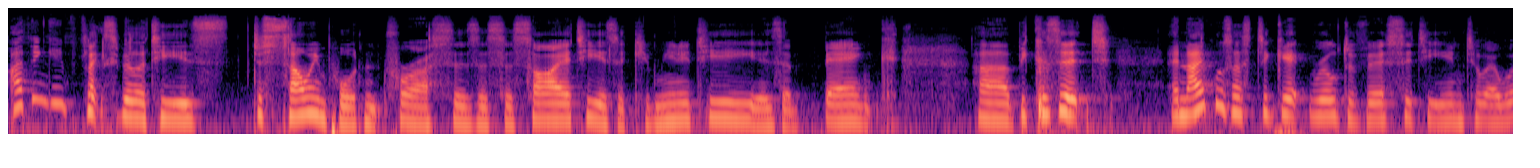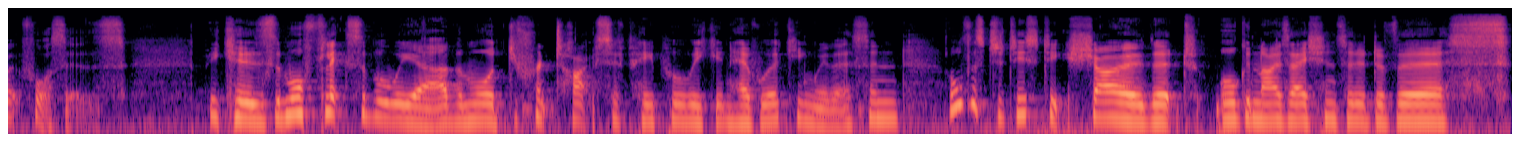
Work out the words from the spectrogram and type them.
I think flexibility is just so important for us as a society, as a community, as a bank, uh, because it enables us to get real diversity into our workforces because the more flexible we are, the more different types of people we can have working with us. And all the statistics show that organisations that are diverse,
